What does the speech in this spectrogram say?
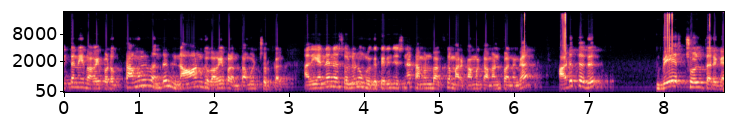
எத்தனை வகைப்படும்? தமிழ் வந்து நான்கு வகைப்படும் தமிழ் சொற்கள். அது என்னென்ன சொல்லுன்னு உங்களுக்கு தெரிஞ்சிச்சுன்னா கமெண்ட் பாக்ஸில் மறக்காம கமெண்ட் பண்ணுங்க. அடுத்தது வேர் சொல் தருக.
